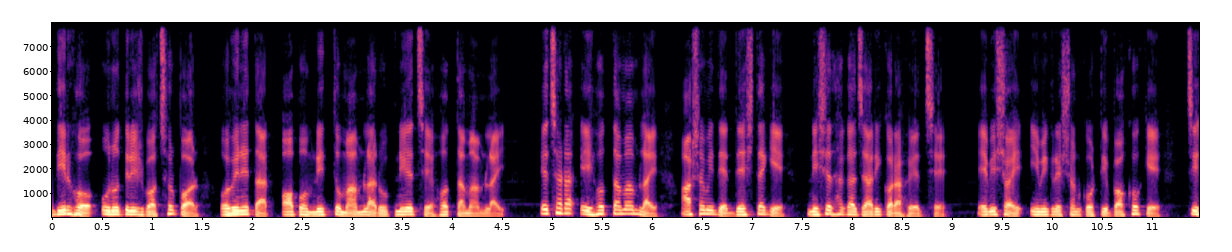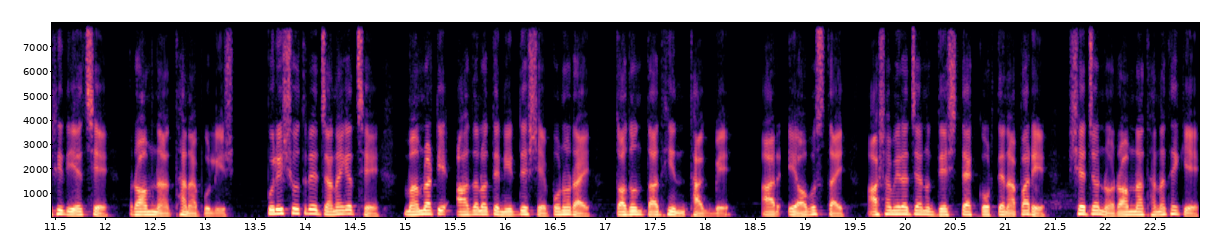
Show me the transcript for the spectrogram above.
দীর্ঘ উনত্রিশ বছর পর অভিনেতার অপমৃত্যু মামলা রূপ নিয়েছে হত্যা মামলায়। এছাড়া এই হত্যা মামলায় আসামিদের দেশ ত্যাগে নিষেধাজ্ঞা জারি করা হয়েছে। এ বিষয়ে ইমিগ্রেশন কর্তৃপক্ষকে চিঠি দিয়েছে রমনা থানা পুলিশ। পুলিশ সূত্রে জানা গেছে, মামলাটি আদালতের নির্দেশে পুনরায় তদন্তাধীন থাকবে। আর এ অবস্থায় আসামিরা যেন দেশ ত্যাগ করতে না পারে, সেজন্য রমনা থানা থেকে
